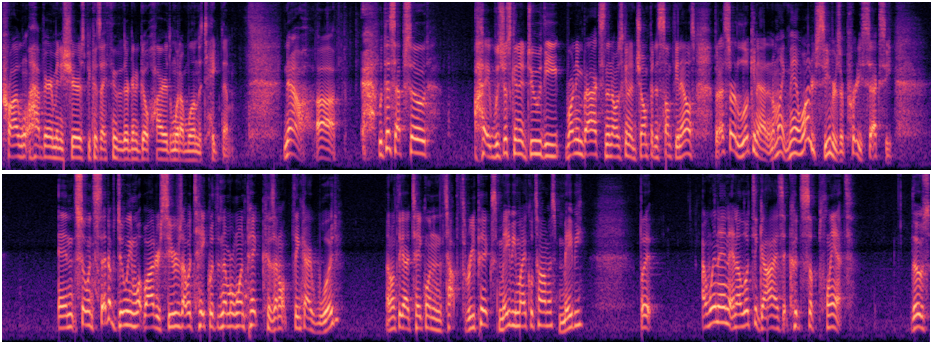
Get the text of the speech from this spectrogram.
probably won't have very many shares because I think that they're going to go higher than what I'm willing to take them. Now, uh, with this episode, I was just going to do the running backs and then I was going to jump into something else. But I started looking at it and I'm like, man, wide receivers are pretty sexy. And so instead of doing what wide receivers I would take with the number one pick, because I don't think I would, I don't think I'd take one in the top three picks. Maybe Michael Thomas, maybe. But I went in and I looked at guys that could supplant those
